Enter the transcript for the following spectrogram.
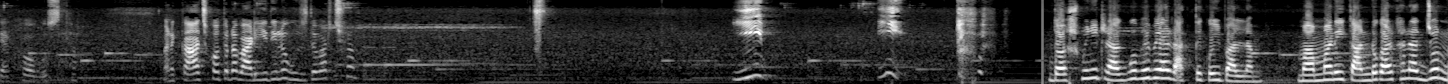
দেখো অবস্থা। মানে কাজ কতটা বাড়িয়ে দিল বুঝতে পারছ? ই দশ মিনিট রাখব ভেবে আর রাখতে কই পারলাম। মাম্মার এই কাণ্ড কারখানার জন্য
